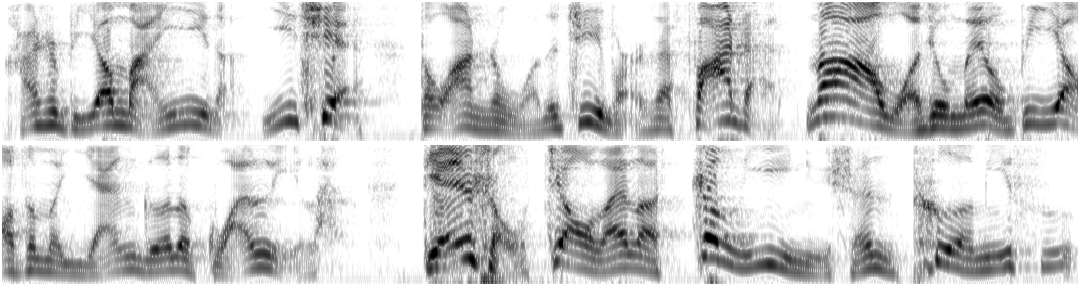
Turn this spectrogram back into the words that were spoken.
还是比较满意的，一切都按照我的剧本在发展，那我就没有必要这么严格的管理了。点手叫来了正义女神特弥斯，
